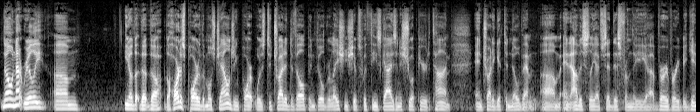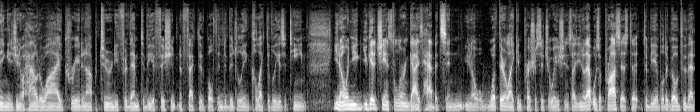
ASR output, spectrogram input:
No, not really. Um, you know, the, the, the, the hardest part or the most challenging part was to try to develop and build relationships with these guys in a short period of time and try to get to know them. Um, and obviously, I've said this from the uh, very, very beginning is, you know, how do I create an opportunity for them to be efficient and effective both individually and collectively as a team? You know, and you, you get a chance to learn guys' habits and, you know, what they're like in pressure situations. I, you know, that was a process to, to be able to go through that.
